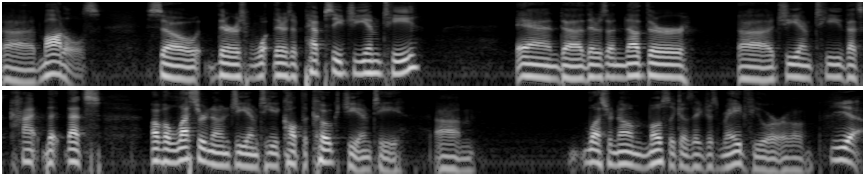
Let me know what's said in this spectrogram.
uh, models. So there's there's a Pepsi GMT, and uh, there's another uh, GMT that's kind that, that's of a lesser known GMT called the Coke GMT. Um, lesser known mostly because they just made fewer of them. Yeah.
